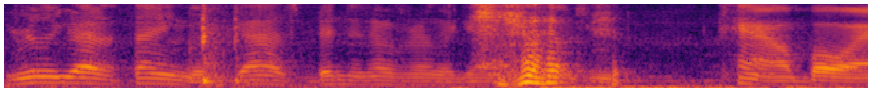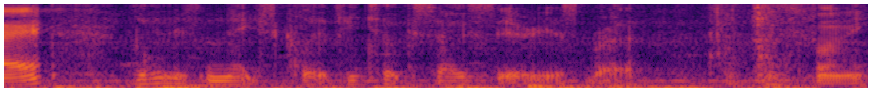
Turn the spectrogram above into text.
You really got a thing with guys bending over other guys. Cowboy. Look at this next clip. He took so serious, bro. It's funny.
